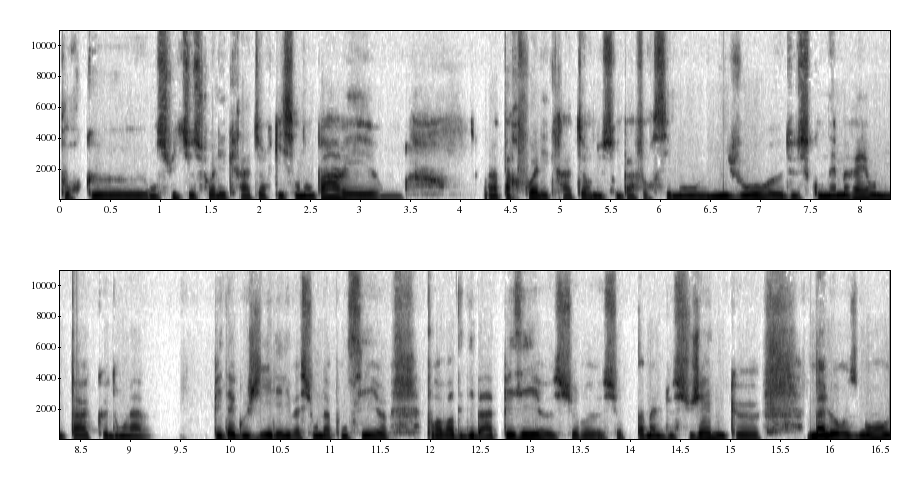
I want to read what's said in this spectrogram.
pour que ensuite ce soit les créateurs qui s'en emparent. Et parfois, les créateurs ne sont pas forcément au niveau de ce qu'on aimerait. On n'est pas que dans la pédagogie et l'élévation de la pensée pour avoir des débats apaisés sur, sur pas mal de sujets. Donc, malheureusement,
